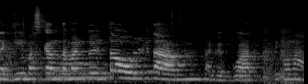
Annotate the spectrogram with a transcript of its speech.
Nagimas kantaman ko yung taol kita. Nagagwat. Di ko na.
